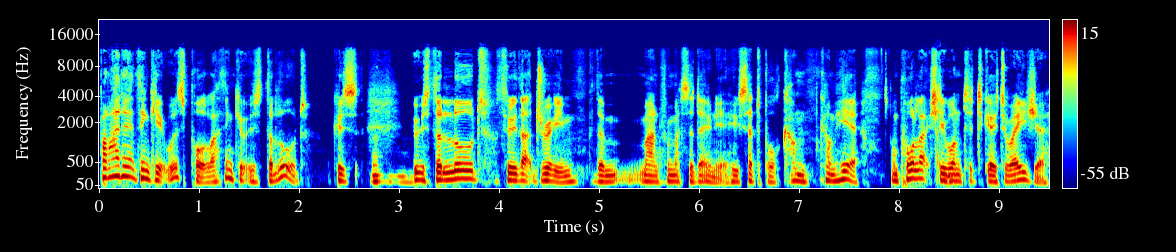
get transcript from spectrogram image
But I don't think it was Paul. I think it was the Lord because Mm. it was the Lord through that dream the man from Macedonia who said to Paul come come here. And Paul actually Mm. wanted to go to Asia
